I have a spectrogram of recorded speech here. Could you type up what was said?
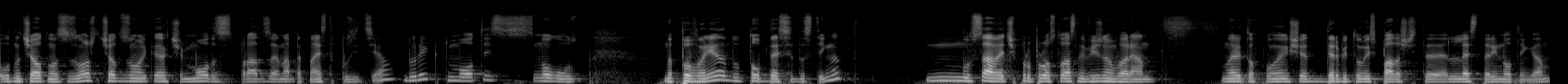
от началото на сезона, в началото на сезона казах, че могат да се справят за една 15-та позиция, дори като могат и с много напъвания до топ 10 да стигнат. Но сега вече про- просто аз не виждам вариант. Нали, то в понеделник ще е дербито на изпадащите Лестър и Нотингам.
